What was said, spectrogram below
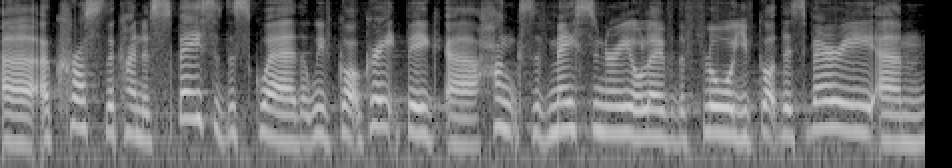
uh, across the kind of space of the square that we've got great big uh, hunks of masonry all over the floor. You've got this very um,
